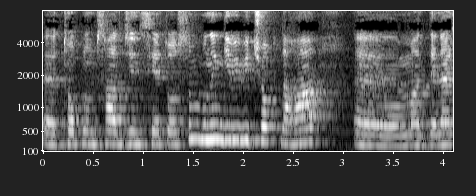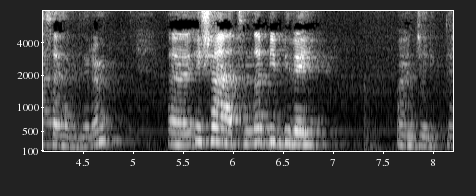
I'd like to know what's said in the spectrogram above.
E, toplumsal cinsiyet olsun. Bunun gibi birçok daha e, maddeler sayabilirim. E, iş hayatında bir birey öncelikle.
